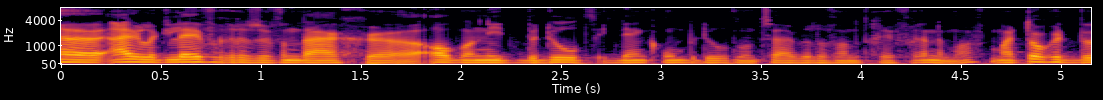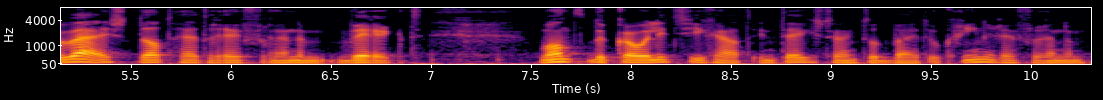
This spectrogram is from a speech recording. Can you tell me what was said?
uh, eigenlijk leveren ze vandaag uh, al dan niet bedoeld, ik denk onbedoeld, want zij willen van het referendum af, maar toch het bewijs dat het referendum werkt. Want de coalitie gaat in tegenstelling tot bij het Oekraïne-referendum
